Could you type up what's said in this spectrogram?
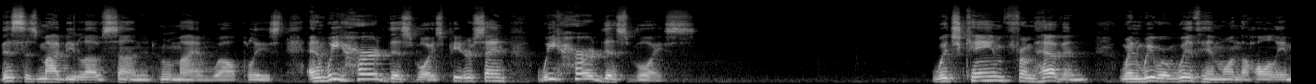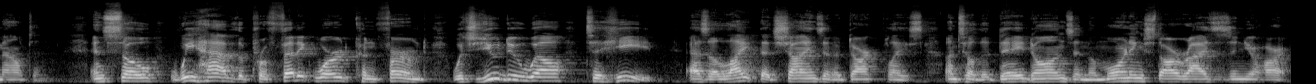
this is my beloved Son in whom I am well pleased. And we heard this voice. Peter saying, We heard this voice which came from heaven when we were with him on the holy mountain. And so we have the prophetic word confirmed, which you do well to heed as a light that shines in a dark place until the day dawns and the morning star rises in your heart.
